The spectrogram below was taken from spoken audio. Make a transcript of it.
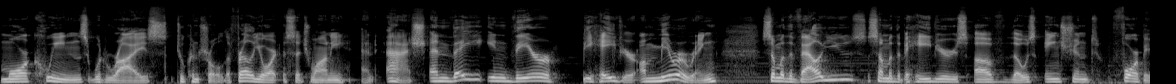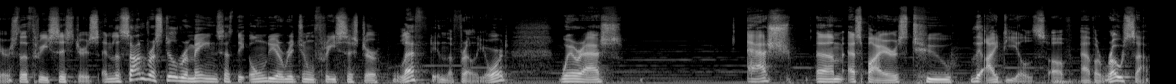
more queens would rise to control the Freljord, Sejuani and Ashe, and they, in their behavior, are mirroring some of the values, some of the behaviors of those ancient forebears, the Three Sisters. And Lissandra still remains as the only original Three Sister left in the Freljord, whereas Ashe um, aspires to the ideals of Avarosa.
